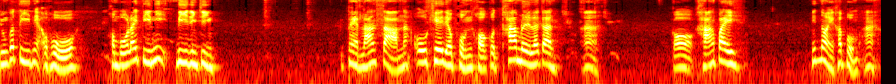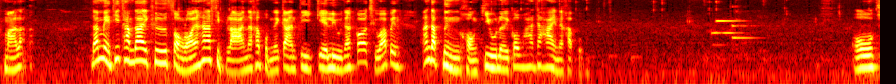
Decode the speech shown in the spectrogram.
ยุงก็ตีเนี่ยโอ้โหคอมโบไล่ตีนี่ดีจริงๆแปดล้านสามนะ โอเค เดี๋ยวผมขอกดข้ามเลยแล้วกัน อะ ก็ค้างไปนิดหน่อยครับผม อะ มาละดาเมจที่ทำได้คือ 250 ล้านนะครับผมในการตีเกลิวนะ ก็ถือว่าเป็นอันดับหนึ่งของกิลเลยก็ว่าได้นะครับผมโอเค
